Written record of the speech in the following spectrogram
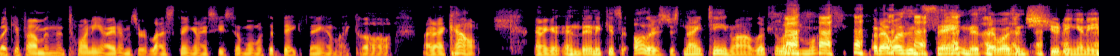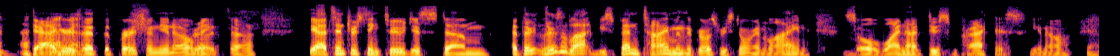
Like if I'm in the 20 items or less thing and I see someone with a big thing and like, oh, and I count. And I and then it gets, oh, there's just 19. Wow, it looked a lot more. but I wasn't saying this. I wasn't shooting any daggers at the person, you know. Right. But uh, yeah, it's interesting too. Just um, uh, there, there's a lot. You spend time in the grocery store in line, so why not do some practice? You know, Yeah.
